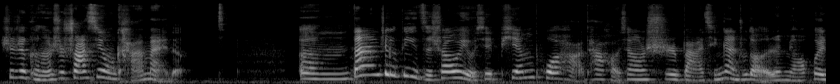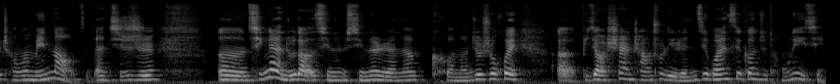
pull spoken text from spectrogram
甚至可能是刷信用卡买的。嗯，当然这个例子稍微有些偏颇哈，他好像是把情感主导的人描绘成了没脑子，但其实，嗯，情感主导的型型的人呢，可能就是会呃比较擅长处理人际关系，更具同理心，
